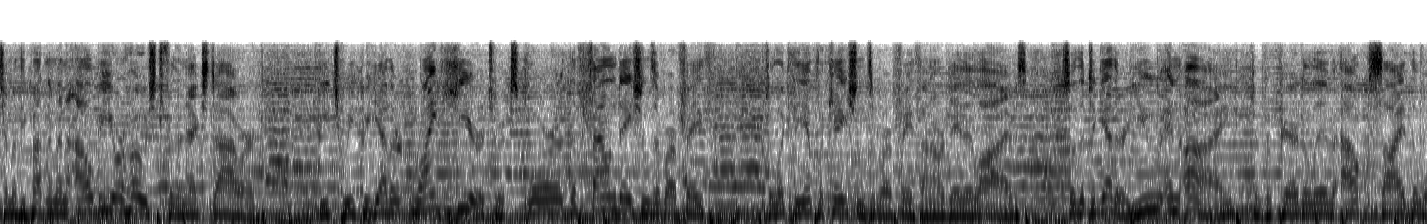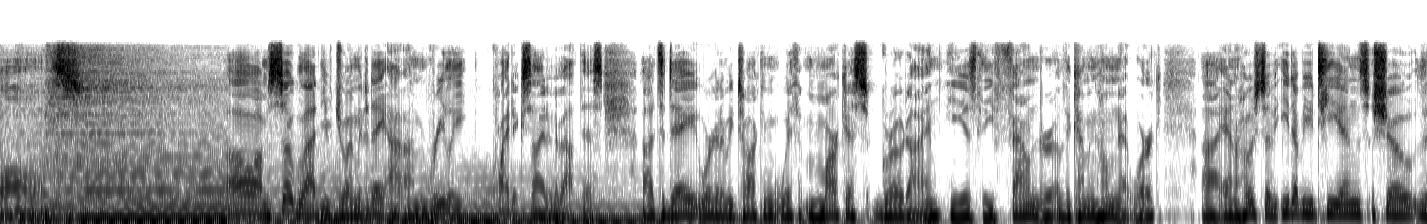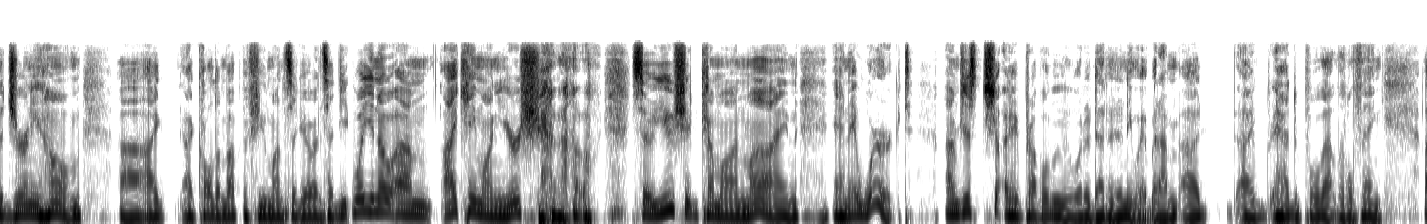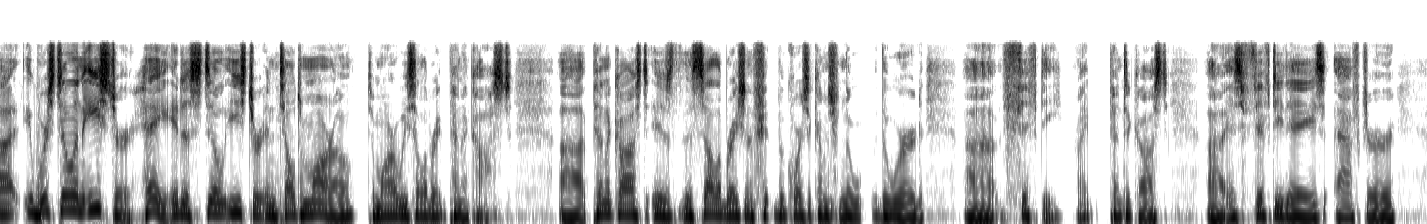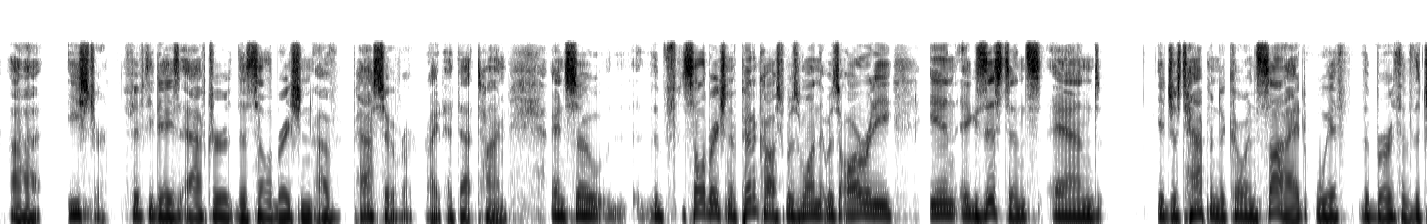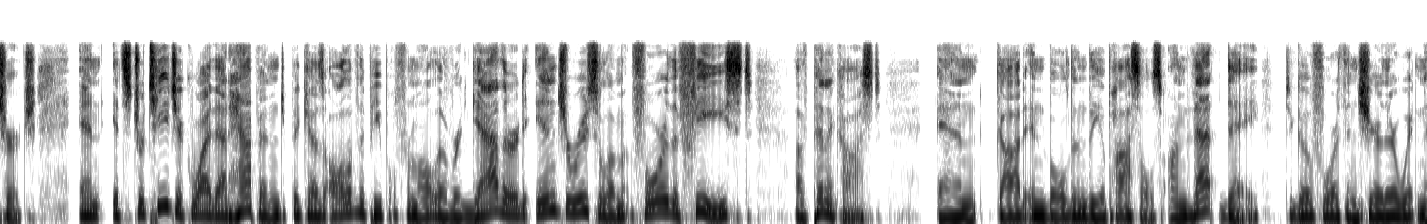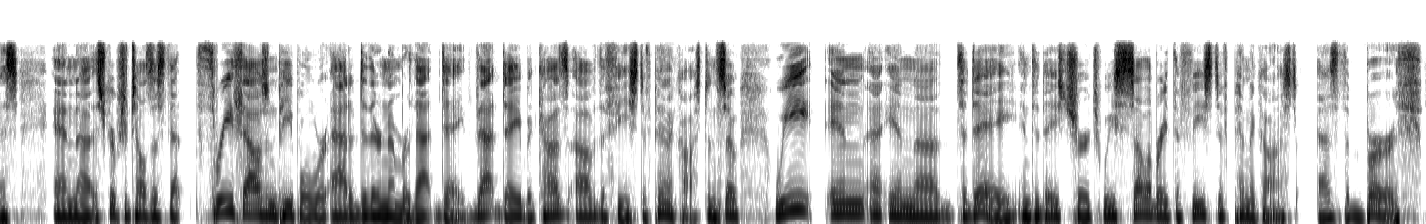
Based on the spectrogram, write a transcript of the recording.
I'm Timothy Putnam, and I'll be your host for the next hour. Each week, we gather right here to explore the foundations of our faith, to look at the implications of our faith on our daily lives, so that together you and I can prepare to live outside the walls. Oh, I'm so glad you've joined me today. I- am really quite excited about this. Uh, today, we're going to be talking with Marcus Grodi. He is the founder of the Coming Home Network uh, and host of EWTN's show, The Journey Home. Uh, I, I called him up a few months ago and said, Well, you know, um, I came on your show, so you should come on mine. And it worked. I'm just, I probably would have done it anyway, but I'm, uh, I had to pull that little thing. Uh, we're still in Easter. Hey, it is still Easter until tomorrow. Tomorrow we celebrate Pentecost. Uh, Pentecost is the celebration of, of course, it comes from the, the word uh, 50, right? Pentecost uh, is 50 days after uh, Easter, 50 days after the celebration of Passover, right at that time. And so the celebration of Pentecost was one that was already in existence and it just happened to coincide with the birth of the church. And it's strategic why that happened because all of the people from all over gathered in Jerusalem for the feast of Pentecost. And God emboldened the apostles on that day to go forth and share their witness. And uh, Scripture tells us that 3,000 people were added to their number that day, that day because of the feast of Pentecost. And so we in uh, in uh, today in today's church we celebrate the feast of Pentecost as the birth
